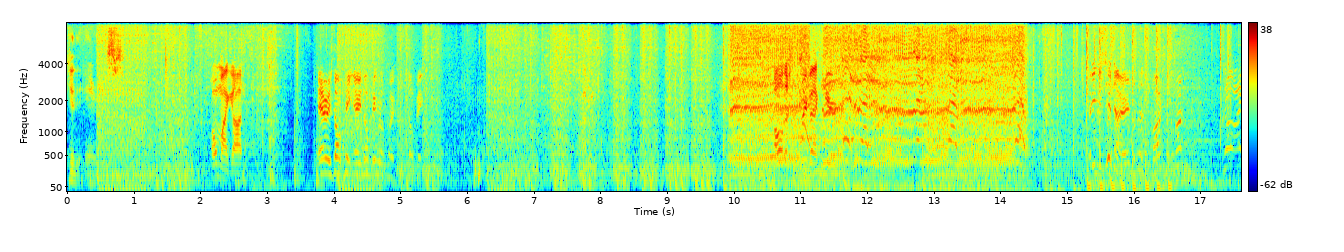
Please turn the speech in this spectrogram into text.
Get Ares. Oh my god. Ares, don't peek. Ares, don't peek real quick. Don't peek. Oh, there's three back here. Oh, you can sit down, Ares. Look at this box. What the fuck? No, I,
